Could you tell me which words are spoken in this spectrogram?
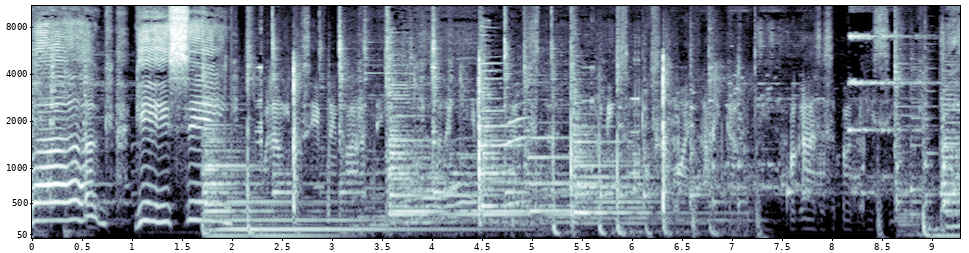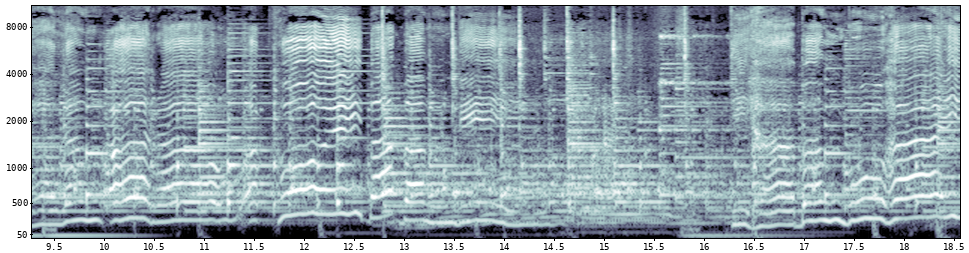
pag-gising Walang imposibleng gagawin Pag-asa sa pag-isip. Balang Di habang buhay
